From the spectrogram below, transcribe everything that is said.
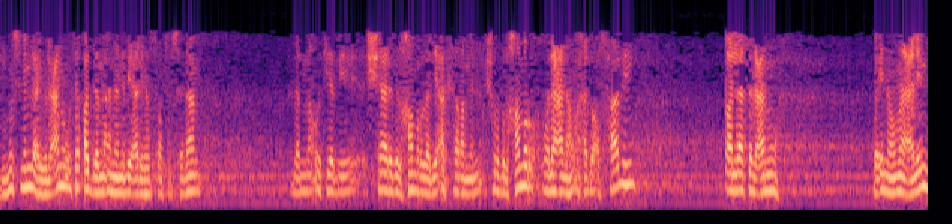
المسلم لا يلعن وتقدم أن النبي عليه الصلاة والسلام لما أتي بالشارب الخمر الذي أكثر من شرب الخمر ولعنه أحد أصحابه قال لا تلعنوه فإنه ما علمت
